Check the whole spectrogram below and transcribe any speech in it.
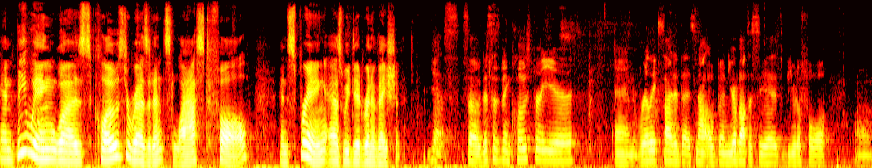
And B Wing was closed to residents last fall and spring as we did renovation. Yes. So this has been closed for a year, and really excited that it's now open. You're about to see it. It's beautiful. Um,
